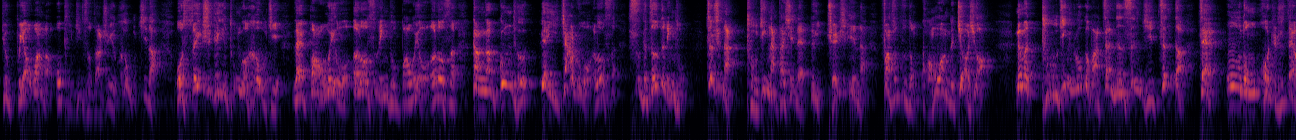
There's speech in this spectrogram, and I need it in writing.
就不要忘了，我普京手上是有核武器的，我随时可以通过核武器来保卫我俄罗斯领土，保卫我俄罗斯刚刚公投愿意加入我俄罗斯四个州的领土。这是呢，普京呢，他现在对全世界呢发出这种狂妄的叫嚣。那么，普京如果把战争升级，真的在乌东或者是在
